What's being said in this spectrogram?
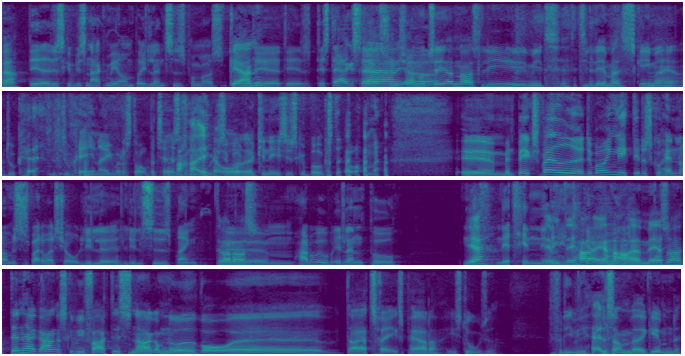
Ja. Det, det skal vi snakke mere om på et eller andet tidspunkt også. Gerne. Det, det, det, det er stærke sager, ja, synes jeg. jeg noterer den også lige i mit dilemma-skema her. Du kan, du kan ikke, hvad der står på tasten. Nej, det skal godt være kinesiske bogstaver. Man. øh, men Bæks, hvad, det var egentlig ikke det, det skulle handle om. Jeg synes bare, det var et sjovt lille, lille sidespring. Det var det også. Øh, har du jo et eller andet på Ja, Nethinden Jamen, det har, jeg har masser. Den her gang skal vi faktisk snakke om noget, hvor øh, der er tre eksperter i studiet. Fordi vi har alle sammen været igennem det.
